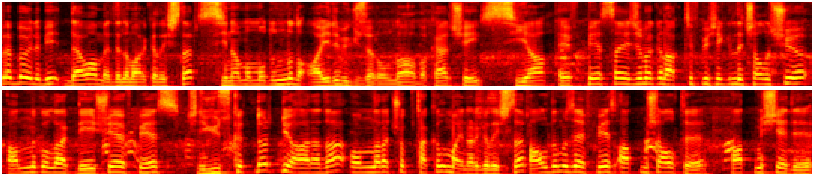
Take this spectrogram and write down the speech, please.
ve böyle bir devam edelim arkadaşlar. Sinema modunda da ayrı bir güzel oldu ha. Bak her şey siyah. FPS sayacı bakın aktif bir şekilde çalışıyor. Anlık olarak değişiyor FPS. Şimdi 144 diyor arada. Onlara çok takılmayın arkadaşlar. Aldığımız FPS 66, 67,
